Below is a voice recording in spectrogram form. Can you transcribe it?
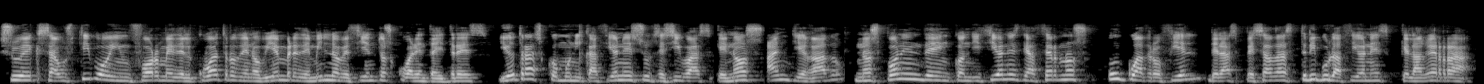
Su exhaustivo informe del 4 de noviembre de 1943 y otras comunicaciones sucesivas que nos han llegado nos ponen de en condiciones de hacernos un cuadro fiel de las pesadas tribulaciones que la guerra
